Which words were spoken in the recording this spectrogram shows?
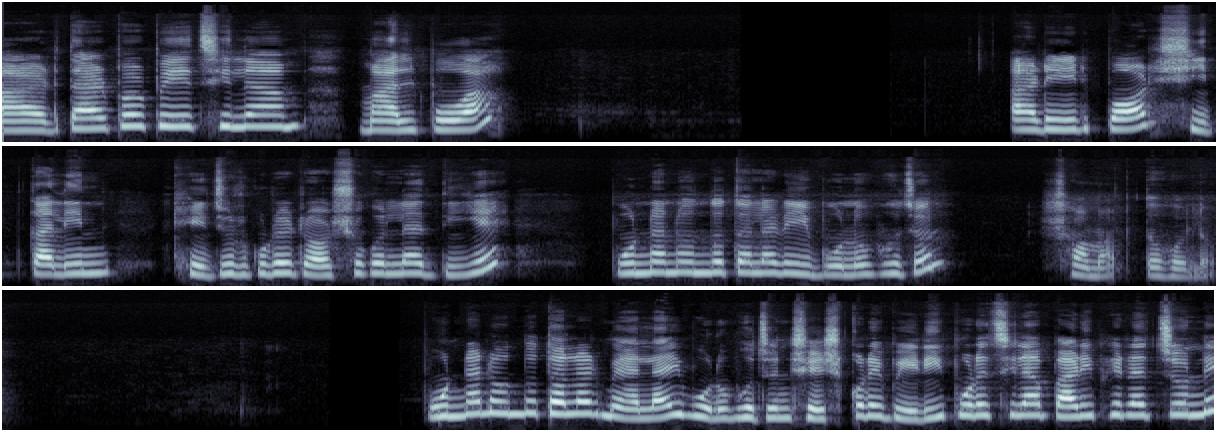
আর তারপর পেয়েছিলাম মালপোয়া। আর এরপর শীতকালীন খেজুর গুড়ের রসগোল্লা দিয়ে পূর্ণানন্দতলার এই বনভোজন সমাপ্ত হলো। পূর্ণানন্দতলার মেলায় বনভোজন শেষ করে বেরিয়ে পড়েছিলাম বাড়ি ফেরার জন্যে।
